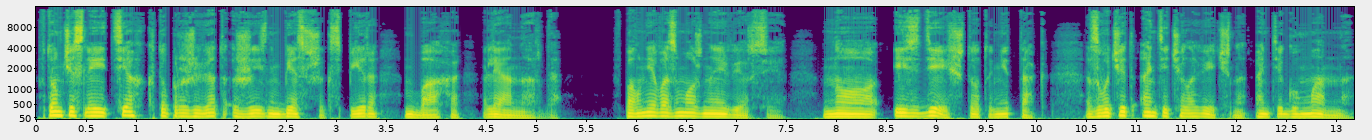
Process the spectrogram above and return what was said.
в том числе и тех, кто проживет жизнь без Шекспира, Баха, Леонардо. Вполне возможная версия. Но и здесь что-то не так. Звучит античеловечно, антигуманно.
